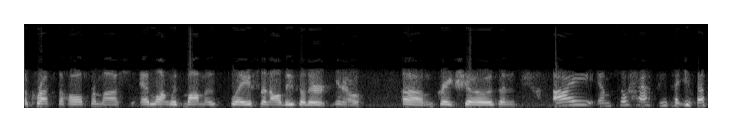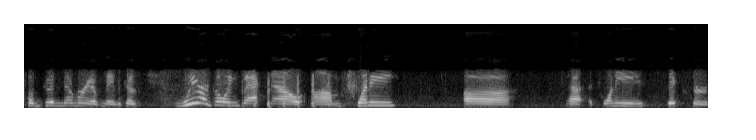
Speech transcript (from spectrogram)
across the hall from us, along with Mama's Place and all these other you know um, great shows. And I am so happy that you have a good memory of me because we are going back now um, twenty. Uh, 26 or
